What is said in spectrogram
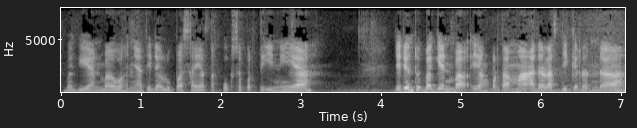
bagian bawahnya tidak lupa saya tekuk seperti ini ya. Jadi untuk bagian yang pertama adalah sedikit rendah.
